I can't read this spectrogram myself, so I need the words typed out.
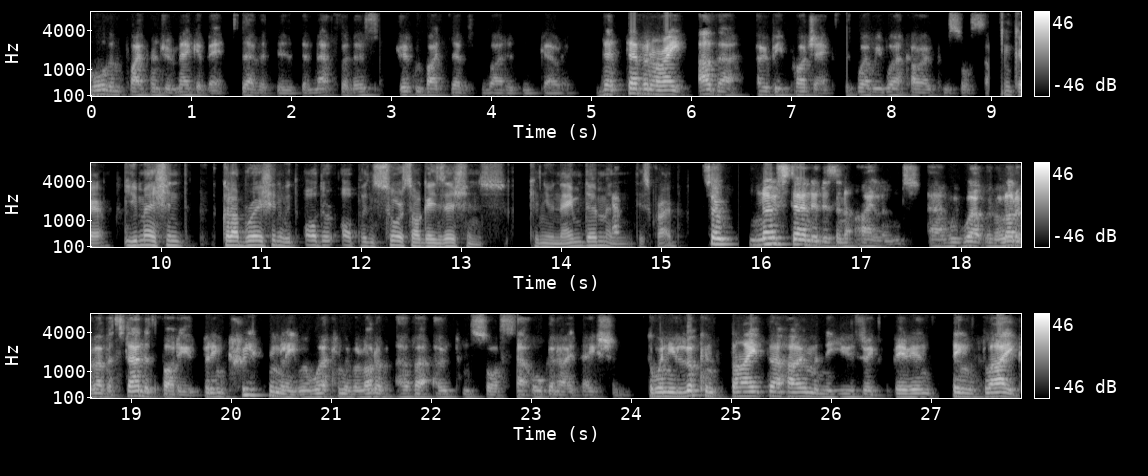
more than 500 megabit services, and that's where those driven by service providers is going. There's seven or eight other OB projects where we work our open source. Okay. You mentioned collaboration with other open source organizations. Can you name them and describe? So, no standard is an island. Um, we work with a lot of other standards bodies, but increasingly we're working with a lot of other open source uh, organizations. So, when you look inside the home and the user experience, things like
